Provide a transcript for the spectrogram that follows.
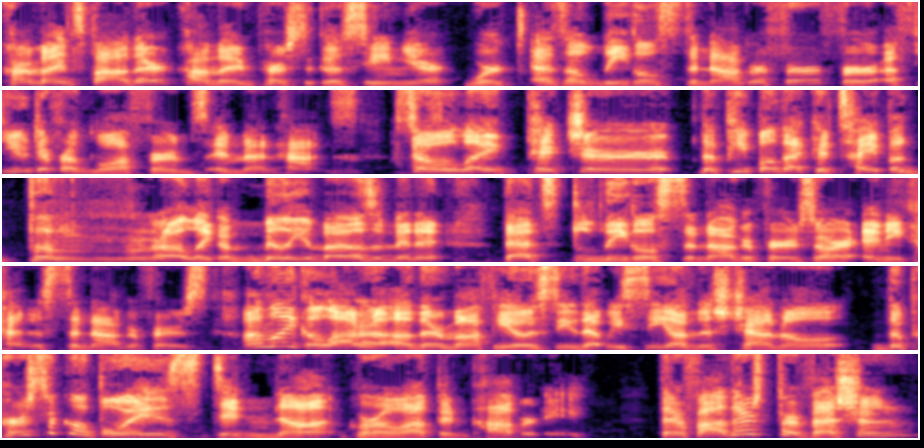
Carmine's father, Carmine Persico Sr., worked as a legal stenographer for a few different law firms in Manhattan. So, like, picture the people that could type a like a million miles a minute. That's legal stenographers or any kind of stenographers. Unlike a lot of other mafiosi that we see on this channel, the Persico boys did not grow up in poverty. Their father's profession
